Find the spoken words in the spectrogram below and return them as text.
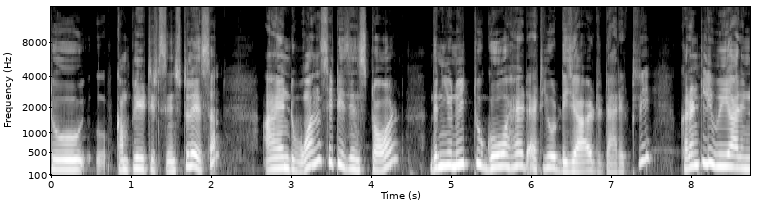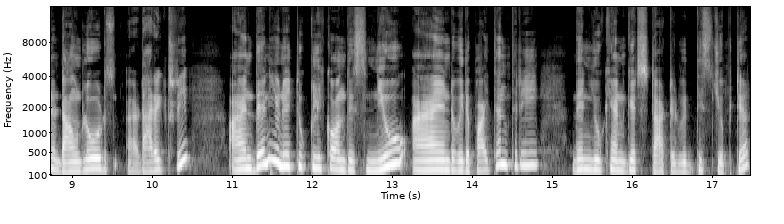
to complete its installation. And once it is installed then you need to go ahead at your desired directory. Currently we are in a downloads uh, directory. And then you need to click on this new and with a python 3 then you can get started with this jupyter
